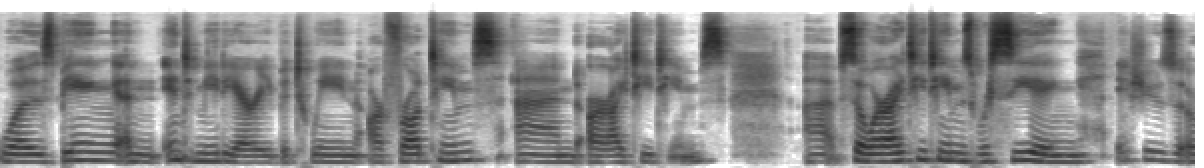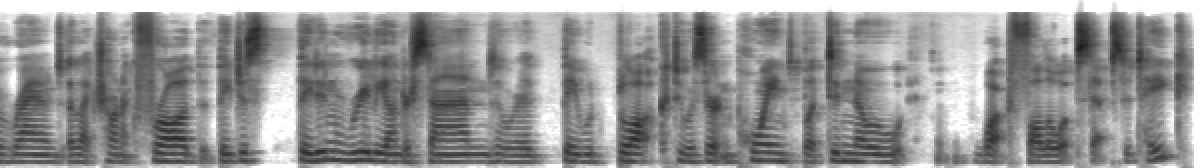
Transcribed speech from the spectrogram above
was being an intermediary between our fraud teams and our IT teams. Uh, so our IT teams were seeing issues around electronic fraud that they just they didn't really understand or they would block to a certain point but didn't know what follow-up steps to take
